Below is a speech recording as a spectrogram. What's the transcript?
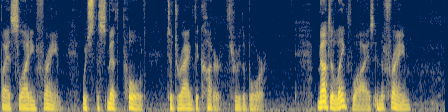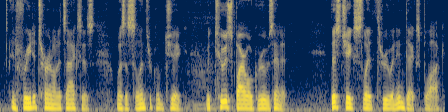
by a sliding frame, which the smith pulled to drag the cutter through the bore. Mounted lengthwise in the frame and free to turn on its axis was a cylindrical jig with two spiral grooves in it. This jig slid through an index block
